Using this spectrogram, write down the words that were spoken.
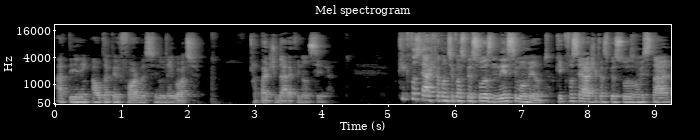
a terem alta performance no negócio, a partir da área financeira. O que, que você acha que vai acontecer com as pessoas nesse momento? O que, que você acha que as pessoas vão estar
